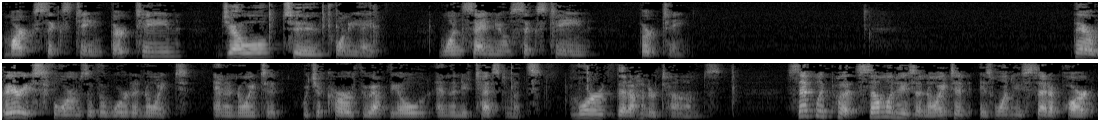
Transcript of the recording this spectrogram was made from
Mark 16, 13, Joel 2, 28. 1 Samuel 16, 13. There are various forms of the word anoint and anointed which occur throughout the Old and the New Testaments more than a hundred times. Simply put, someone who's anointed is one who's set apart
